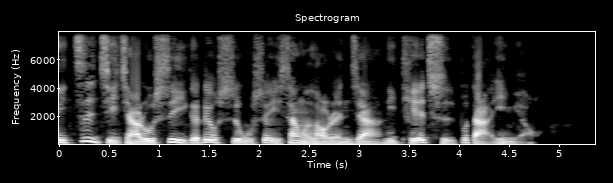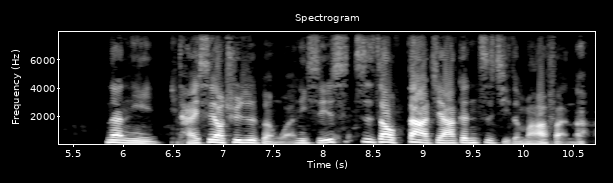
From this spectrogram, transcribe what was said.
你自己假如是一个六十五岁以上的老人家，你铁齿不打疫苗，那你还是要去日本玩，你其实是制造大家跟自己的麻烦啊。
